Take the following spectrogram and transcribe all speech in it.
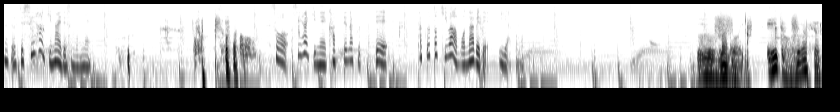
だってうち炊飯器ないですもんね。そうなの。そう、炊飯器ね、買ってなくって、炊くときはもう鍋でいいやと思って。うん、まあでもいい、いいと思いますよ、で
